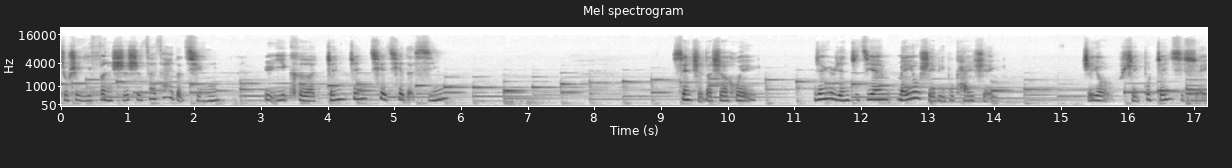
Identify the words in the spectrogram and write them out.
就是一份实实在在的情，与一颗真真切切的心。现实的社会，人与人之间没有谁离不开谁，只有谁不珍惜谁。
